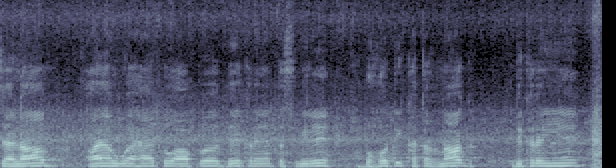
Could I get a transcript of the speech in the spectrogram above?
सैलाब आया हुआ है तो आप देख रहे हैं तस्वीरें। बहुत ही ख़तरनाक दिख रही हैं।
